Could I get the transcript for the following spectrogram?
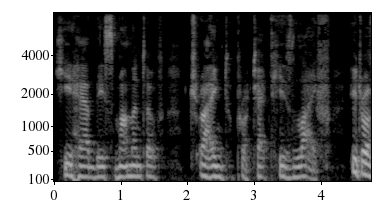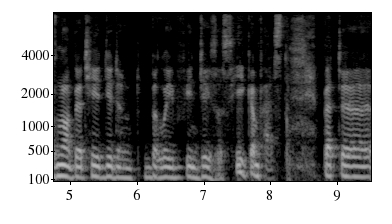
He had this moment of trying to protect his life it was not that he didn't believe in Jesus. He confessed, but uh,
